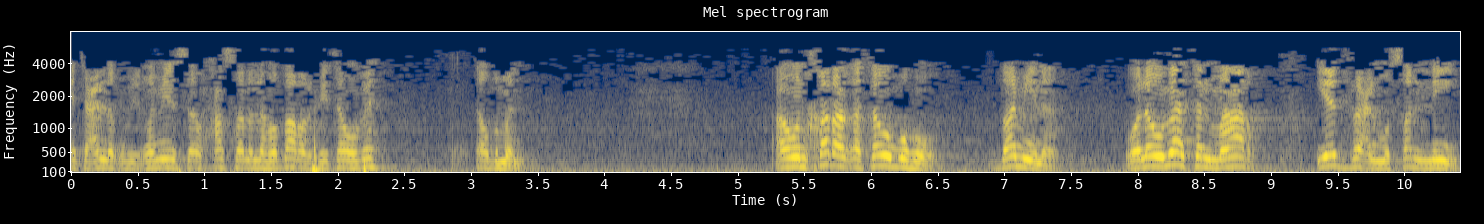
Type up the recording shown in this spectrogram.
يتعلق بقميصه وحصل له ضرر في ثوبه تضمن. أو انخرق ثوبه ضمن ولو مات المار يدفع المصلي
